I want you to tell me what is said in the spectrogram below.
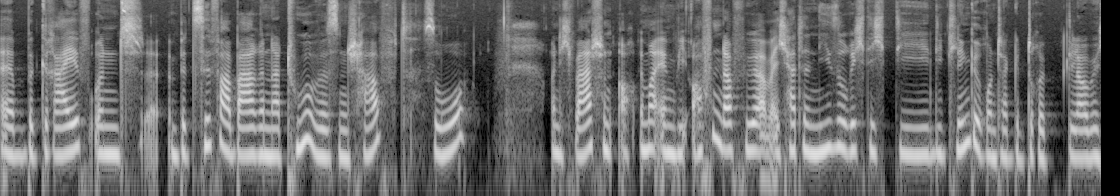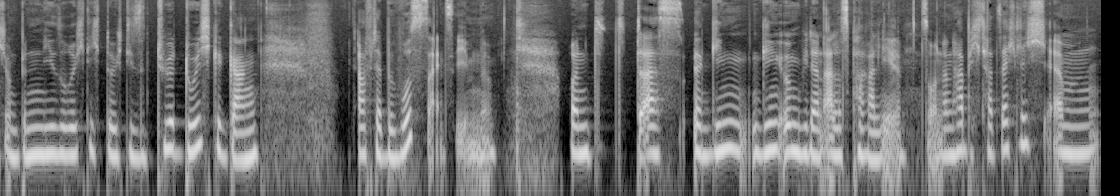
äh, Begreif- und äh, bezifferbare Naturwissenschaft. So. Und ich war schon auch immer irgendwie offen dafür, aber ich hatte nie so richtig die, die Klinke runtergedrückt, glaube ich, und bin nie so richtig durch diese Tür durchgegangen auf der Bewusstseinsebene. Und das äh, ging, ging irgendwie dann alles parallel. So, und dann habe ich tatsächlich ähm,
